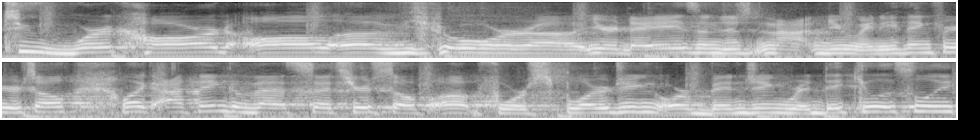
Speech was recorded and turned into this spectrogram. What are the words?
to work hard all of your uh, your days and just not do anything for yourself. Like I think that sets yourself up for splurging or binging ridiculously,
